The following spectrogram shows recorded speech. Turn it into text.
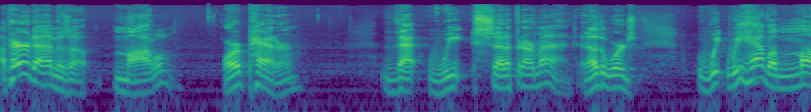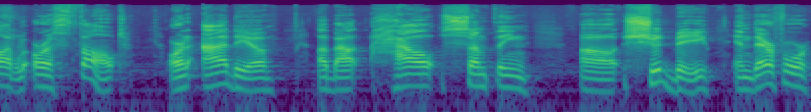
A paradigm is a model or a pattern that we set up in our mind. In other words, we, we have a model or a thought or an idea about how something uh, should be, and therefore,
